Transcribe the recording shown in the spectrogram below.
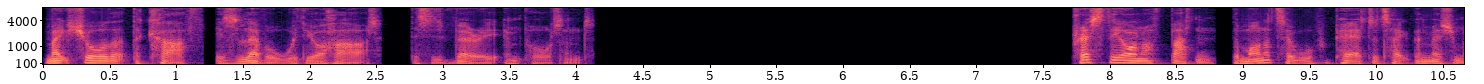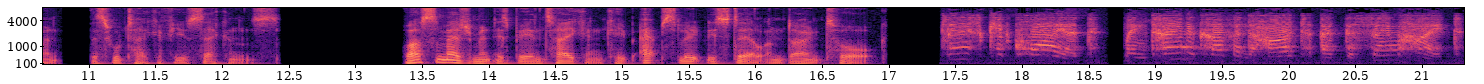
make sure that the cuff is level with your heart. This is very important. Press the on-off button. The monitor will prepare to take the measurement. This will take a few seconds. Whilst the measurement is being taken, keep absolutely still and don't talk. Please keep quiet. Maintain the cuff and heart at the same height.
